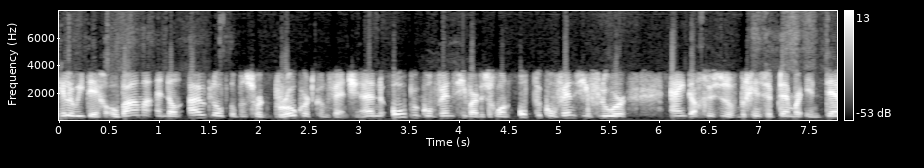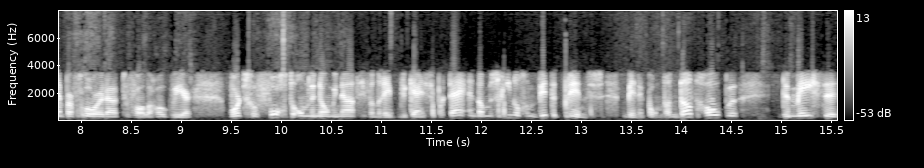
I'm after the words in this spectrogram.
Hillary tegen Obama, en dan uitloopt op een soort brokered convention. Hè, een open conventie waar dus gewoon op de conventievloer eind augustus of begin september in Tampa, Florida, toevallig ook weer, wordt gevochten om de nominatie van de Republikeinse Partij en dan misschien nog een witte prins binnenkomt. En dat hopen de meeste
